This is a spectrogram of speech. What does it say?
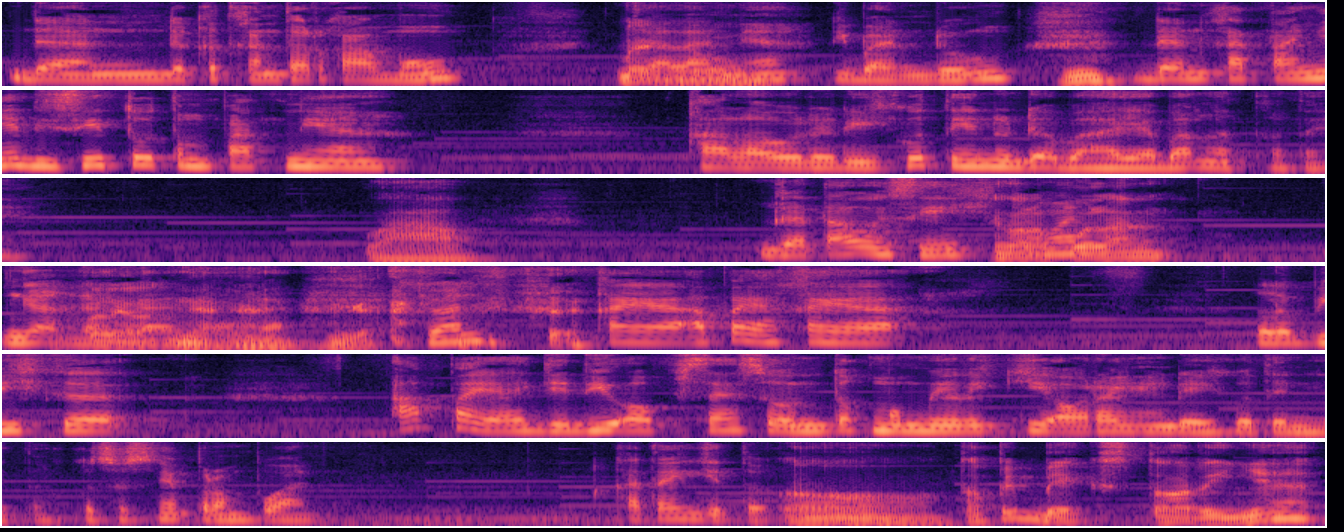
dan deket kantor kamu Bandung. jalannya di Bandung dan katanya di situ tempatnya kalau udah diikutin udah bahaya banget katanya Wow. nggak tahu sih Jadi kalau cuman- pulang nggak nggak aku lewat, nggak, nggak, nggak, nggak. nggak. cuman kayak apa ya kayak lebih ke apa ya jadi obses untuk memiliki orang yang diikutin gitu khususnya perempuan katanya gitu oh tapi backstorynya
